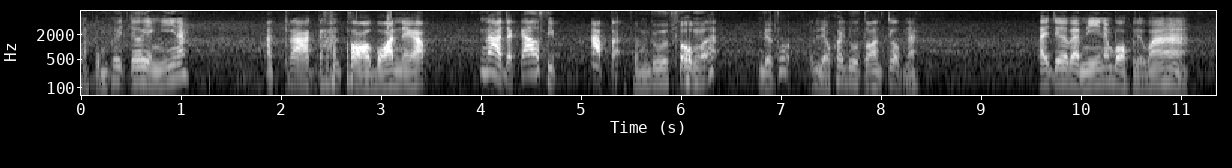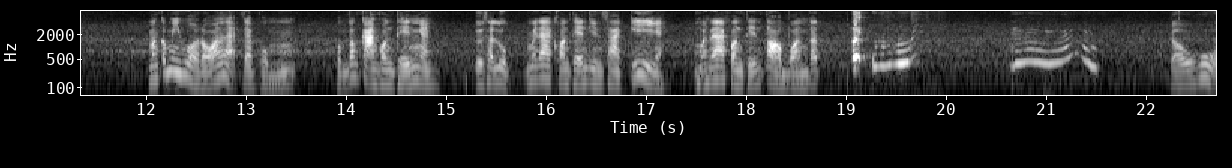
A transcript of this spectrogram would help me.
นี่ย ผมเคยเจออย่างนี้นะ อัตราการต่อบอลนะครับ น่าจะ 90 อัพอะผมดูทรงแล้วเดี๋ยวเดี๋ยวค่อยดูตอนจบนะ ใครเจอแบบนี้นะบอกเลยว่า มันก็มีหัวร้อนแหละ แต่ผมผมต้องการคอนเทนต์ไง คือสรุปไม่ได้คอนเทนต์อินซากี้ไงไมันได้คอนเทนต์ต่อบอลก็ เอ้ยอ เกาหัว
